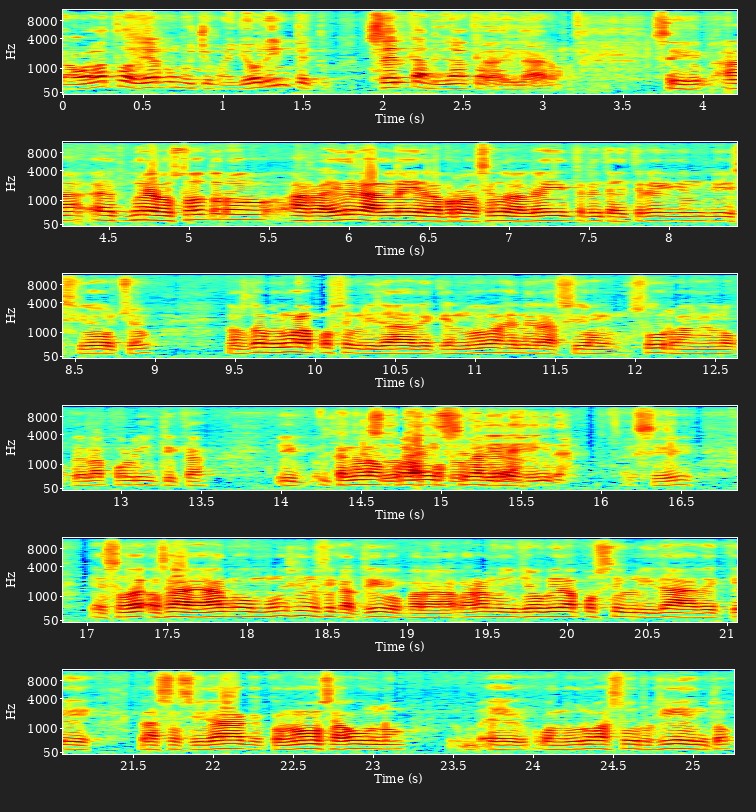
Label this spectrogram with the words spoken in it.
ahora todavía con mucho mayor ímpetu ser candidato a Claro. Sí, eh, mira, nosotros a raíz de la ley, de la aprobación de la ley 33-18, nosotros vimos la posibilidad de que nueva generación surjan en lo que es la política y tengan la, surjan la posibilidad. elegida. Sí, eso o sea, es algo muy significativo para, para mí. Yo vi la posibilidad de que la sociedad que conoce a uno, eh, cuando uno va surgiendo,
